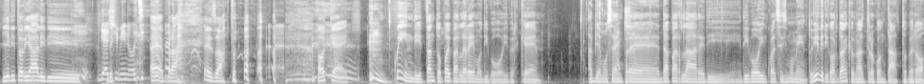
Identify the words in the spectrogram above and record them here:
gli editoriali di 10 minuti eh bravo esatto ok, quindi tanto poi parleremo di voi perché abbiamo sempre eh certo. da parlare di, di, voi in qualsiasi momento. Io vi ricordo anche un altro contatto però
